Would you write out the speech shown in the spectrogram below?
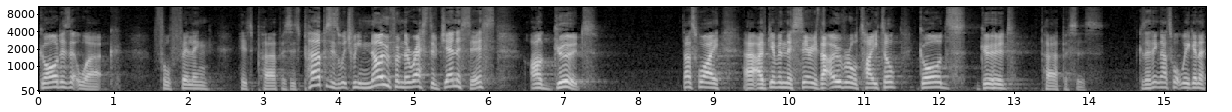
God is at work fulfilling his purposes. Purposes which we know from the rest of Genesis are good. That's why uh, I've given this series that overall title God's Good Purposes. Because I think that's what we're going to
